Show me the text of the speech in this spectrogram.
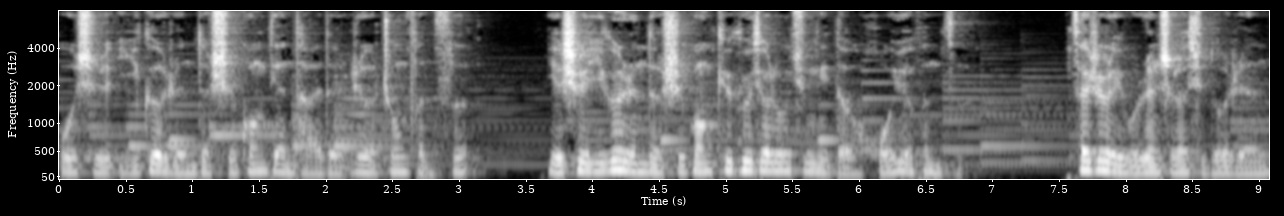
我是一个人的时光电台的热衷粉丝，也是一个人的时光 QQ 交流群里的活跃分子。在这里，我认识了许多人，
